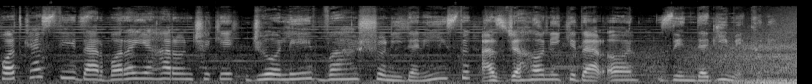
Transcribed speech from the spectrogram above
پادکستی درباره هر آنچه که جالب و شنیدنی است از جهانی که در آن زندگی می‌کنیم.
